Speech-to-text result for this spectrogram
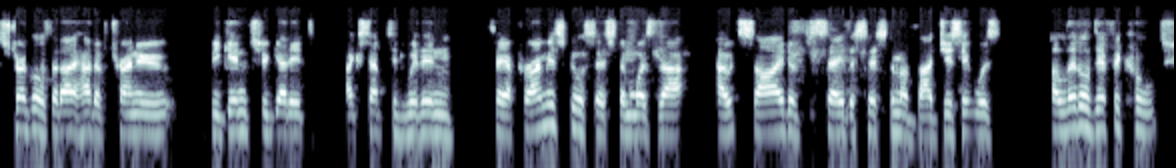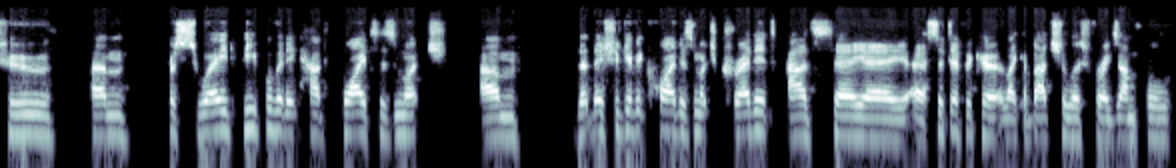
struggles that I had of trying to begin to get it accepted within, a primary school system was that outside of, say, the system of badges, it was a little difficult to um, persuade people that it had quite as much, um, that they should give it quite as much credit as, say, a, a certificate like a bachelor's, for example.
